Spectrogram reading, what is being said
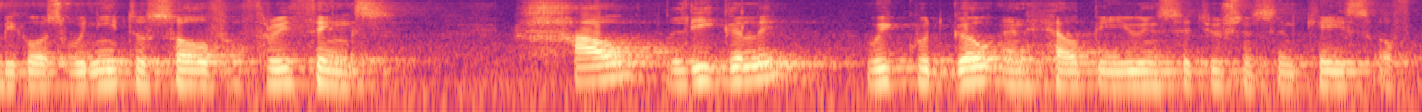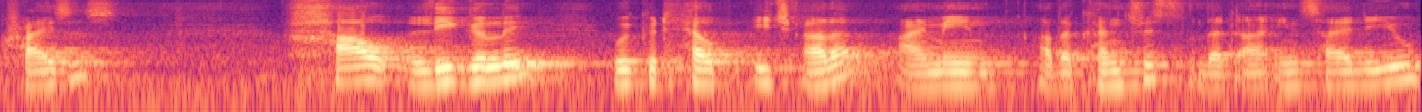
Because we need to solve three things. How legally we could go and help EU institutions in case of crisis. How legally we could help each other, I mean other countries that are inside the EU.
